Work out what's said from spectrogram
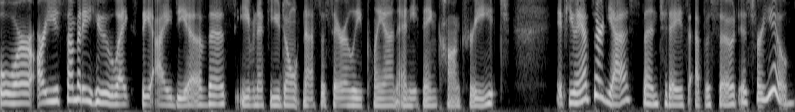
Or are you somebody who likes the idea of this, even if you don't necessarily plan anything concrete? If you answered yes, then today's episode is for you.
